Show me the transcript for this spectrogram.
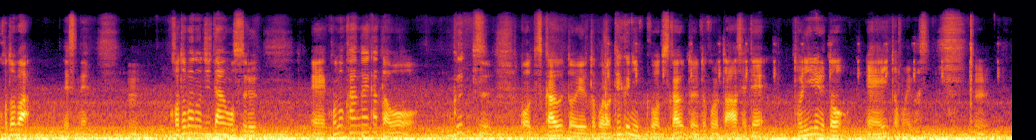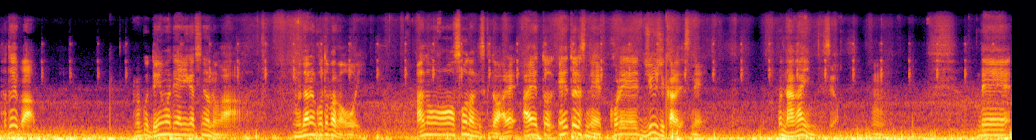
ー、言葉ですね、うん。言葉の時短をする、えこの考え方をグッズを使うというところテクニックを使うというところと合わせて取り入れると、えー、いいと思います、うん、例えば僕電話でやりがちなのが無駄な言葉が多い。あのー、そうなんですけどあれえっとえっ、ー、とですねこれ10時からですねこれ長いんですよ、うん、で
